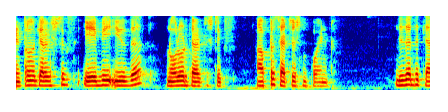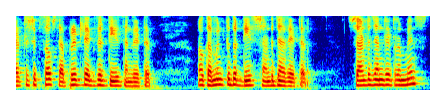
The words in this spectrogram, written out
internal characteristics ab is the no load characteristics. After saturation point. These are the characteristics of separately excited DC generator. Now coming to the DC shunt generator. Shunt generator means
